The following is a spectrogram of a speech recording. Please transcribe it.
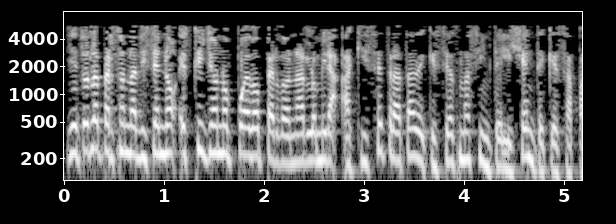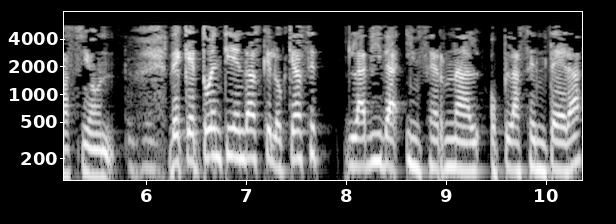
Y entonces la persona dice, no, es que yo no puedo perdonarlo. Mira, aquí se trata de que seas más inteligente que esa pasión, de que tú entiendas que lo que hace la vida infernal o placentera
